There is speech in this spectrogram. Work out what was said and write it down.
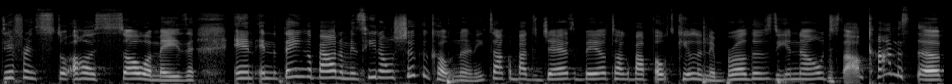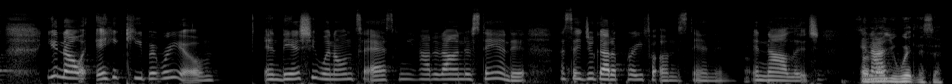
different stories. Oh, it's so amazing. And and the thing about him is he don't sugarcoat none. He talk about the Jezebel, talk about folks killing their brothers, you know, just all kind of stuff, you know, and he keep it real. And then she went on to ask me, how did I understand it? I said, you got to pray for understanding and knowledge. So and now I, you witnessing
